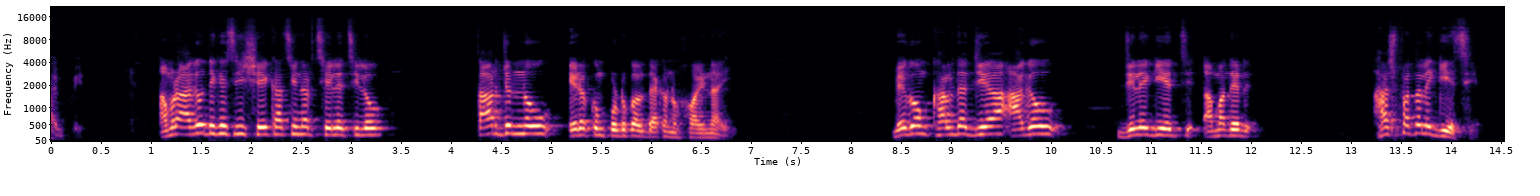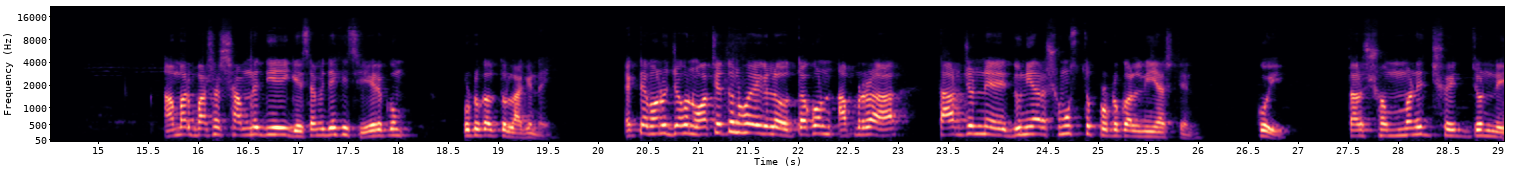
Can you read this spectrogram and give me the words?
থাকবে। আমরা আগেও দেখেছি শেখ হাসিনার ছেলে ছিল, তার জন্যও এরকম প্রোটোকল দেখানো হয় নাই। বেগম খালেদা জিয়া আগেও জেলে গিয়েছে, আমাদের হাসপাতালে গিয়েছে। আমার বাসার সামনে দিয়েই গেছে, আমি দেখেছি, এরকম প্রোটোকল তো লাগে নাই। একটা মানুষ যখন অচেতন হয়ে গেল, তখন আপনারা তার জন্য দুনিয়ার সমস্ত প্রোটোকল নিয়ে আসলেন। কই? তার সম্মানের জন্যে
